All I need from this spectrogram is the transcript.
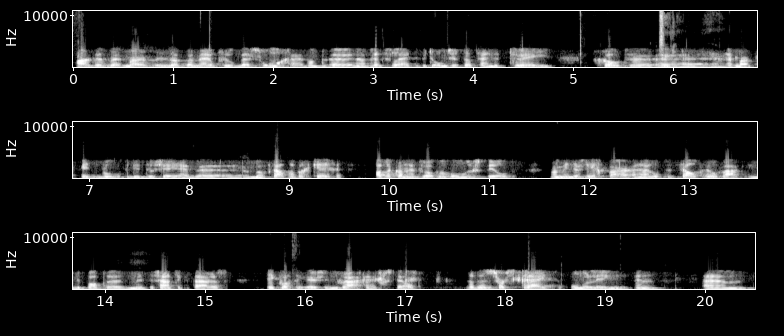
Maar dat, maar dat bij mij opviel, bij sommigen. Want uh, nou, Rens Geleid en Pieter Omtzigt, dat zijn de twee grote Tuurlijk, ja. zeg maar, pitbulls die dit dossier hebben, uh, boven tafel hebben gekregen. Azarkan heeft er ook een rol in gespeeld, maar minder zichtbaar. En hij roept het zelf heel vaak in debatten met de staatssecretaris. Ik was de eerste die vragen heeft gesteld. Dat is een soort strijd onderling. En um,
